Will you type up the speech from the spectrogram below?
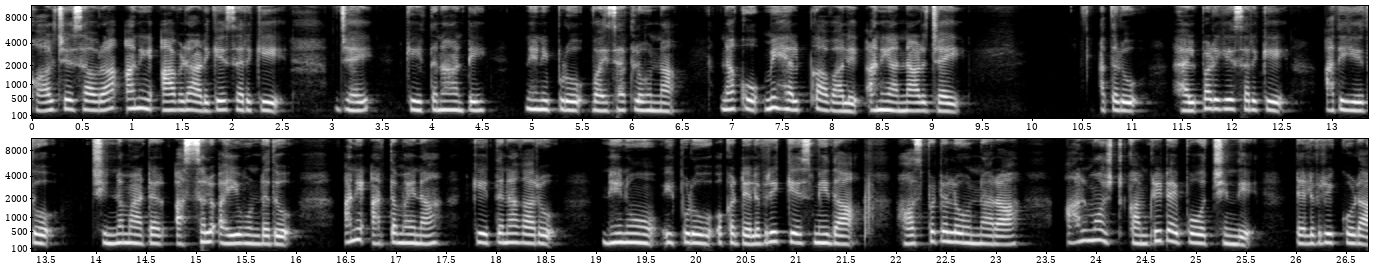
కాల్ చేసావురా అని ఆవిడ అడిగేసరికి జై కీర్తన ఆంటీ నేను ఇప్పుడు వైజాగ్లో ఉన్నా. నాకు మీ హెల్ప్ కావాలి అని అన్నాడు జై. అతడు హెల్ప్ అడిగేసరికి అది ఏదో చిన్న మ్యాటర్ అస్సలు అయి ఉండదు అని అర్థమైన కీర్తన గారు నేను ఇప్పుడు ఒక డెలివరీ కేస్ మీద హాస్పిటల్లో ఉన్నారా? ఆల్మోస్ట్ కంప్లీట్ అయిపోవచ్చింది డెలివరీ కూడా.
